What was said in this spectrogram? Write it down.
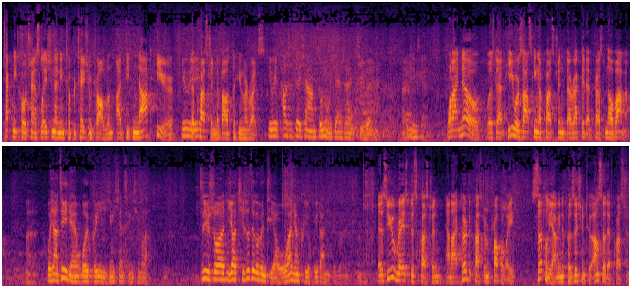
technical translation and interpretation problem, I did not hear the 因为- question about the human rights. 因为他是在向总统先生提问，啊，因 What I know was that he was asking a question directed at President Obama. 嗯，我想这一点我可以已经先澄清了。至于说你要提出这个问题啊，我完全可以回答你这个问题。 As you raised this question, and I heard the question properly, certainly I'm in a position to answer that question.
